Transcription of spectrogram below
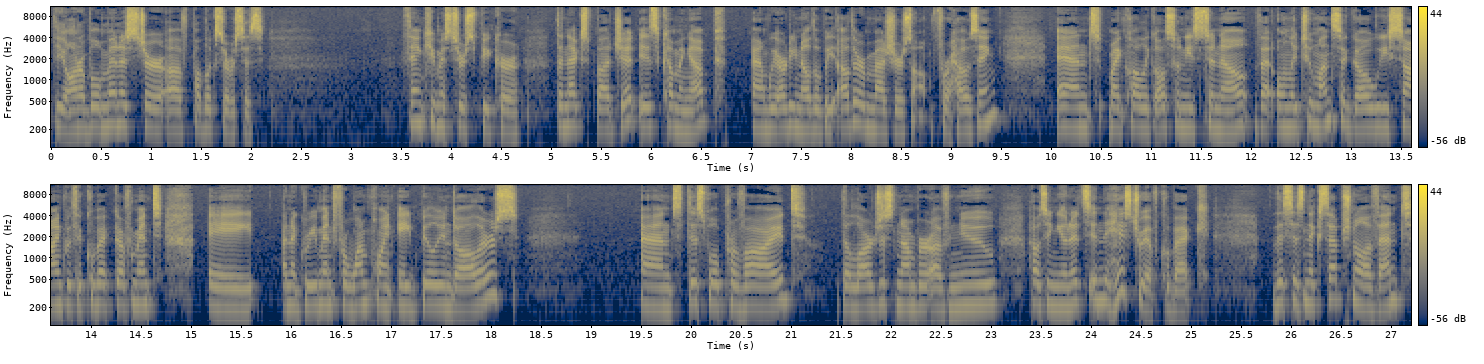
The Honourable Minister of Public Services. Thank you, Mr. Speaker. The next budget is coming up, and we already know there'll be other measures for housing. And my colleague also needs to know that only two months ago we signed with the Quebec government a an agreement for 1.8 billion dollars and this will provide the largest number of new housing units in the history of Quebec. This is an exceptional event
